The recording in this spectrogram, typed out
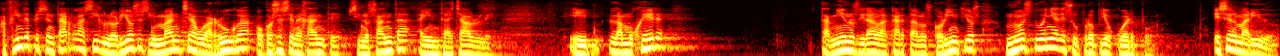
a fin de presentarla así gloriosa, sin mancha o arruga o cosa semejante, sino santa e intachable. la mujer, también nos dirá en la carta a los Corintios, no es dueña de su propio cuerpo, es el marido,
